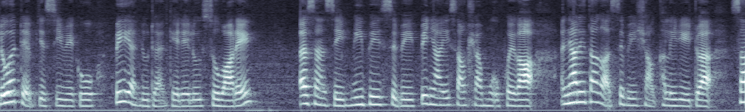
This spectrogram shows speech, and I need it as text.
လိုအပ်တဲ့ပစ္စည်းတွေကိုပေးအပ်လှူဒါန်းခဲ့တယ်လို့ဆိုပါတယ်။ SNC မိဘေးစစ်ဘေးပညာရေးစောင့်ရှောက်မှုအဖွဲ့က အညာဒေသကစစ်ဘေးရှောင်ကလေးတွေအတွက်စာ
